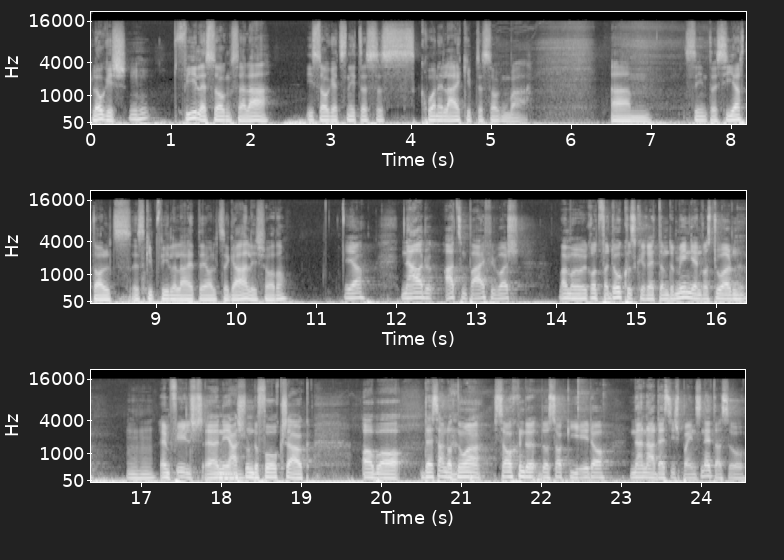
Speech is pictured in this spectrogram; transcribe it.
Logisch, Mhm. viele sagen es auch. Ich sage jetzt nicht, dass es keine Leute gibt, die sagen, bah, ähm, sie interessiert als, es gibt viele Leute, die als egal ist, oder? Ja. Nein, oder auch zum Beispiel, weißt weil wir gerade von Dokus geredet haben, Dominion, was du halt empfiehlst, äh, eine Stunde vorgeschaut. Aber das sind halt nur Sachen, da, da sagt jeder, nein, nein, das ist bei uns nicht so.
